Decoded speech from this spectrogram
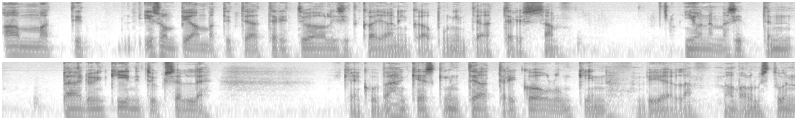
ammatti, isompi ammattiteatterityö oli sitten Kajaanin kaupungin teatterissa, jonne mä sitten päädyin kiinnitykselle ikään kuin vähän kesken teatterikoulunkin vielä. Mä valmistuin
